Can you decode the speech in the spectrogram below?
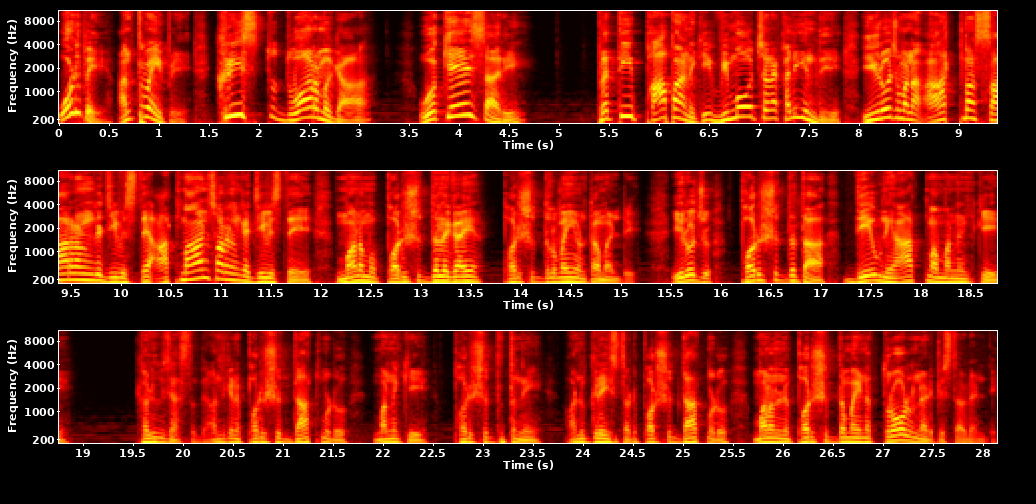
ఓడిపోయి అంతమైపోయి క్రీస్తు ద్వారముగా ఒకేసారి ప్రతి పాపానికి విమోచన కలిగింది. ఈరోజు మన ఆత్మసారంగా జీవిస్తే ఆత్మానుసారంగా జీవిస్తే మనము పరిశుద్ధులుగా పరిశుద్ధులమై ఉంటామండి. ఈరోజు పరిశుద్ధత దేవుని ఆత్మ మనకి కలుగు చేస్తుంది. అందుకని పరిశుద్ధాత్ముడు మనకి పరిశుద్ధతని అనుగ్రహిస్తాడు. పరిశుద్ధాత్ముడు మనల్ని పరిశుద్ధమైన త్రోవలు నడిపిస్తాడండి.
